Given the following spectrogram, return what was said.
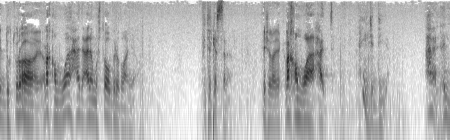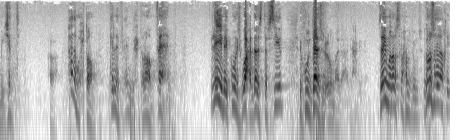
الدكتوراه رقم واحد على مستوى بريطانيا. في تلك السنة. إيش رأيك؟ رقم واحد. هي الجدية. عمل علمي جدي. آه. هذا محترم. تكلم في علم باحترام فاهم. ليه ما يكونش واحد درس تفسير يكون دارس العلوم هذا عادي؟ زي ما درس محمد يونس. دروسها يا أخي.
